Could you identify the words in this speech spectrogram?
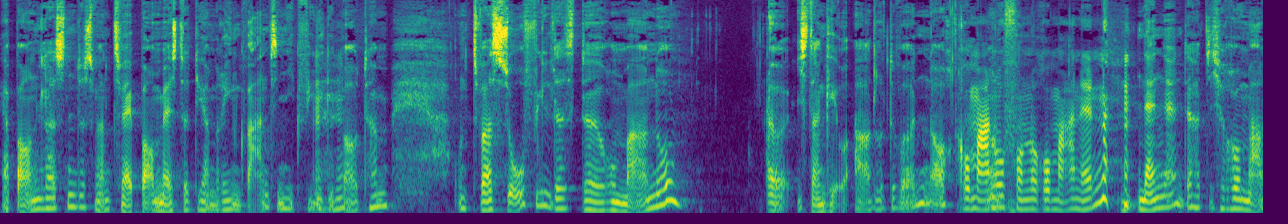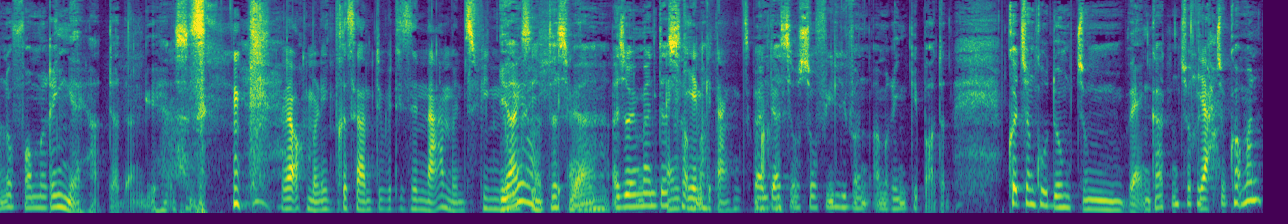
erbauen lassen. Das waren zwei Baumeister, die am Ring wahnsinnig viel Mhm. gebaut haben. Und zwar so viel, dass der Romano ist dann geadelt worden auch. Romano von Romanen. Nein, nein, der hat sich Romano vom Ringe, hat er dann geheißen. Wäre auch mal interessant, über diese Namensfindung Ja, ja, das ähm, wäre, also ich meine, das hat man, Gedanken zu weil der so, so viel über, am Ring gebaut hat. Kurz und gut, um zum Weingarten zurückzukommen.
